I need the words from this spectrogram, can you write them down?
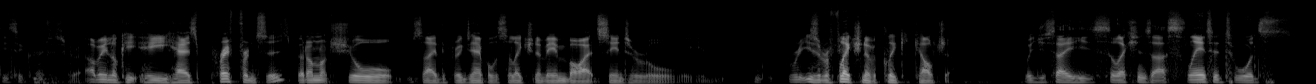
Disagree. I mean, look, he, he has preferences, but I'm not sure, say, the, for example, the selection of Mbye at centre or is a reflection of a cliquey culture. Would you say his selections are slanted towards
